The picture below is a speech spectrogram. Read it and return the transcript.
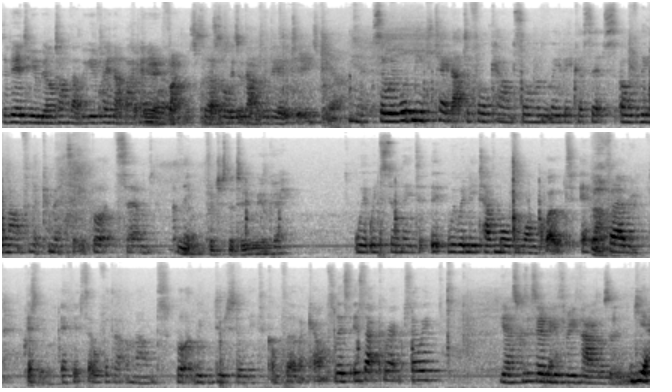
the VAT would be on top of that, but you'd claim that back Okay, yeah, anyway. fine, so that's always without the VAT. Yeah. Yeah. So we would need to take that to full council, wouldn't we? Because it's over the amount for the committee. But um, I think No, for just the two, are we okay? we, we'd still need to, we would need to have more than one quote if, Ah, um, Because if it's over that amount. But we do still need to confirm at council. Is, is that correct, Zoe? Yes, because it's over your 3,000. Yeah.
